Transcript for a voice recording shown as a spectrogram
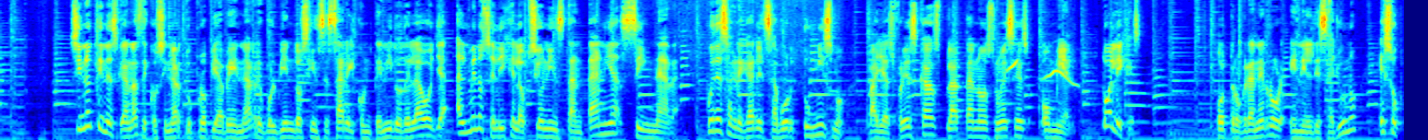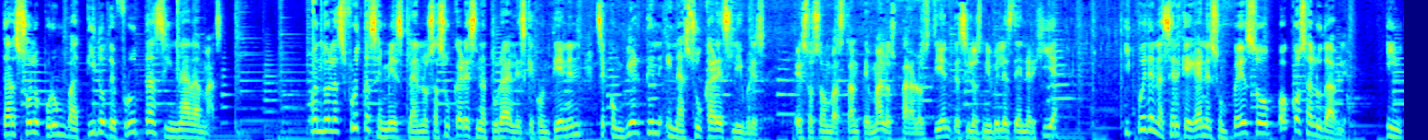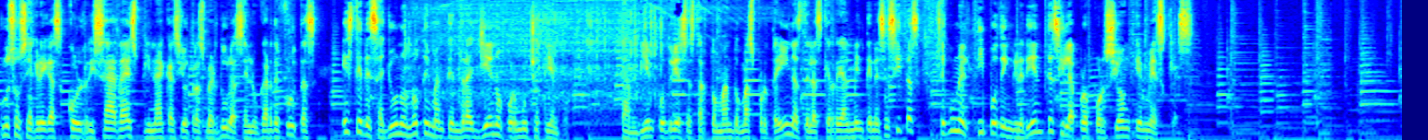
Si no tienes ganas de cocinar tu propia avena revolviendo sin cesar el contenido de la olla, al menos elige la opción instantánea sin nada. Puedes agregar el sabor tú mismo, bayas frescas, plátanos, nueces o miel. Tú eliges. Otro gran error en el desayuno es optar solo por un batido de frutas y nada más. Cuando las frutas se mezclan, los azúcares naturales que contienen se convierten en azúcares libres. Esos son bastante malos para los dientes y los niveles de energía y pueden hacer que ganes un peso poco saludable. Incluso si agregas col rizada, espinacas y otras verduras en lugar de frutas, este desayuno no te mantendrá lleno por mucho tiempo. También podrías estar tomando más proteínas de las que realmente necesitas según el tipo de ingredientes y la proporción que mezcles.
